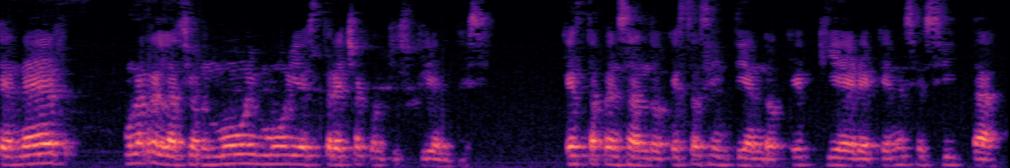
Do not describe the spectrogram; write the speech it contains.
Tener una relación muy, muy estrecha con tus clientes. ¿Qué está pensando? ¿Qué está sintiendo? ¿Qué quiere? ¿Qué necesita?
